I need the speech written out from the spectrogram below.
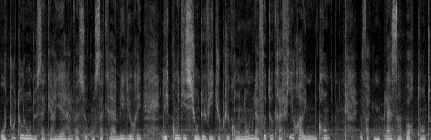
où tout au long de sa carrière, elle va se consacrer à améliorer les conditions de vie du plus grand nombre, la photographie aura une grande, place importante.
